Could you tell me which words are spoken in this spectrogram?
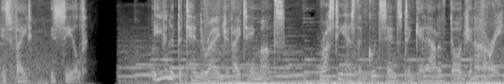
His fate is sealed. Even at the tender age of 18 months, Rusty has the good sense to get out of Dodge in a hurry.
